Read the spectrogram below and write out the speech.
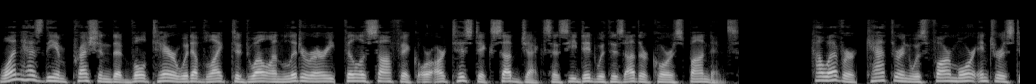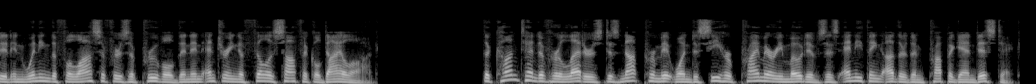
One has the impression that Voltaire would have liked to dwell on literary, philosophic or artistic subjects as he did with his other correspondents. However, Catherine was far more interested in winning the philosopher's approval than in entering a philosophical dialogue. The content of her letters does not permit one to see her primary motives as anything other than propagandistic.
